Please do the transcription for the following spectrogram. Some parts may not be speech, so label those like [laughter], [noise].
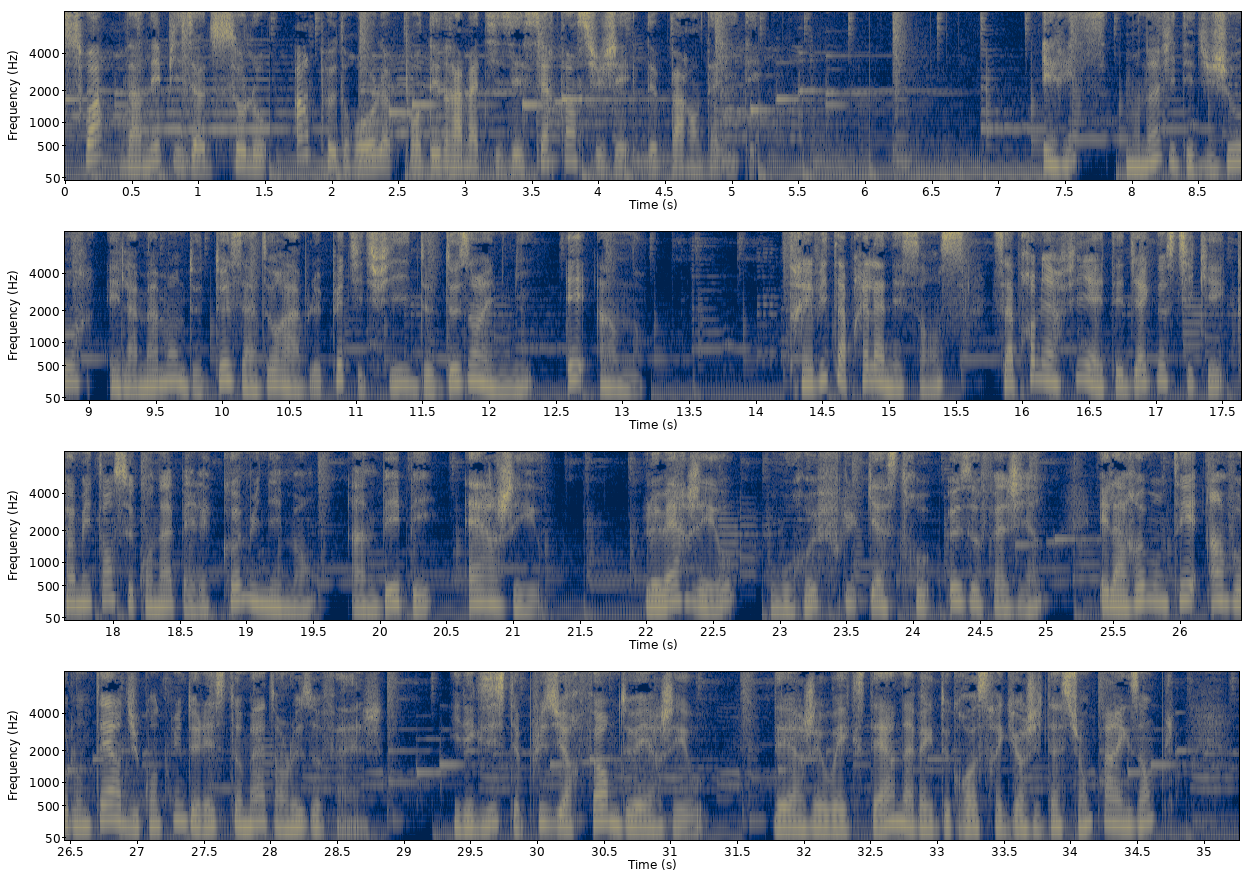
soit d'un épisode solo un peu drôle pour dédramatiser certains sujets de parentalité. Iris, mon invitée du jour, est la maman de deux adorables petites filles de 2 ans et demi et 1 an. Très vite après la naissance, sa première fille a été diagnostiquée comme étant ce qu'on appelle communément un bébé RGO. Le RGO, ou reflux gastro-œsophagien, est la remontée involontaire du contenu de l'estomac dans l'œsophage. Il existe plusieurs formes de RGO. Des RGO externes avec de grosses régurgitations par exemple,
